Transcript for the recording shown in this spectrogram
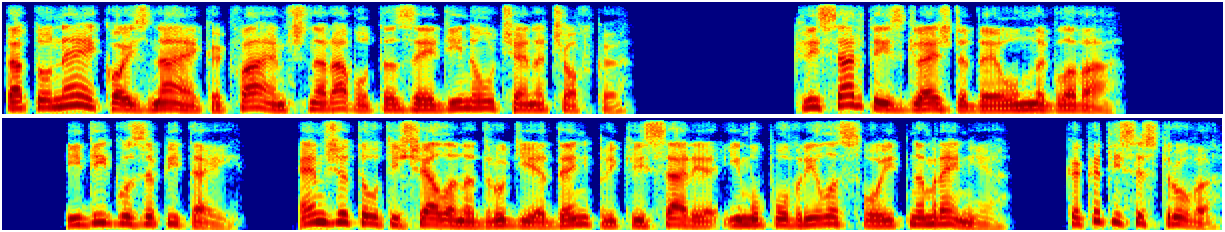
Тато не е кой знае каква емчна работа за едина учена човка. Клисарта изглежда да е умна глава. Иди го запитай. Емжата отишела на другия ден при клисаря и му поврила своите намрения. Кака ти се струва?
